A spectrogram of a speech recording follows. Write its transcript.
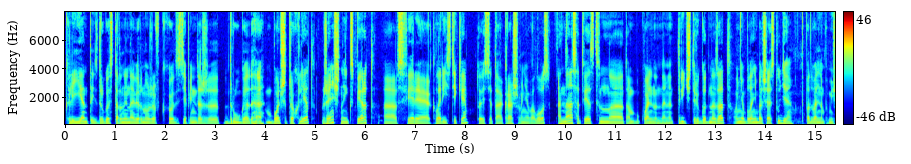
клиента и, с другой стороны, наверное, уже в какой-то степени даже друга, да, больше трех лет. Женщина, эксперт в сфере колористики, то есть это окрашивание волос. Она, соответственно, там буквально, наверное, 3-4 года назад у нее была небольшая студия в подвальном помещении,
